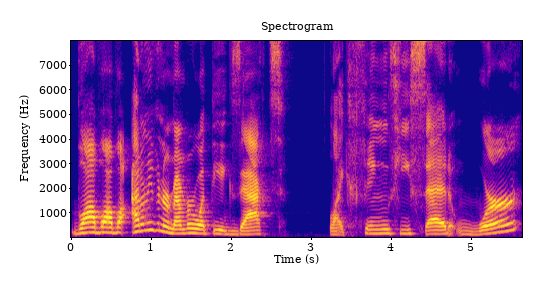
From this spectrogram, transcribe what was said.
blah, blah, blah. I don't even remember what the exact like things he said were,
